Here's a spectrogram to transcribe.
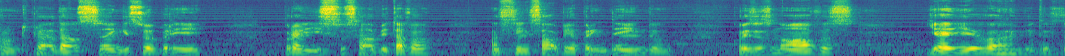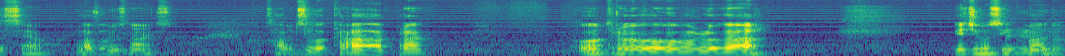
pronto pra dar o sangue sobre. pra isso, sabe? Tava assim, sabe? Aprendendo coisas novas. E aí eu, ai meu Deus do céu, lá vamos nós sabe, deslocar para outro lugar. E é tipo assim, mano.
